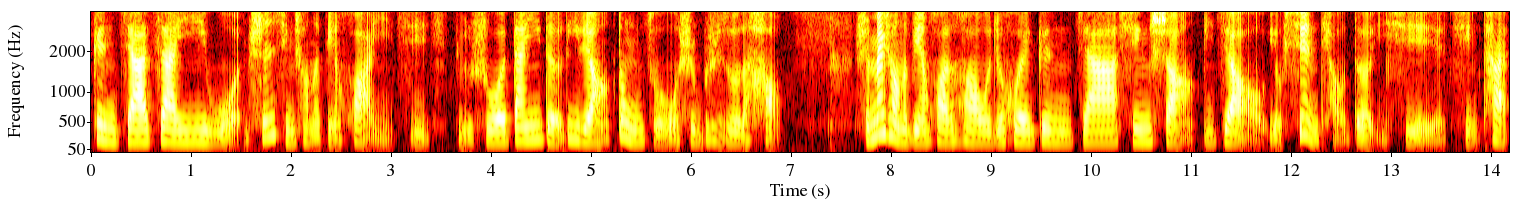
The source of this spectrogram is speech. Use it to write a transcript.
更加在意我身形上的变化，以及比如说单一的力量动作我是不是做得好。审美上的变化的话，我就会更加欣赏比较有线条的一些形态。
